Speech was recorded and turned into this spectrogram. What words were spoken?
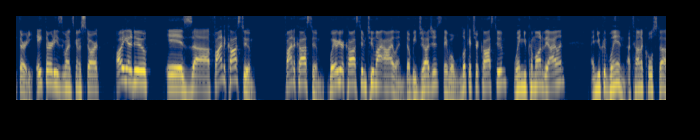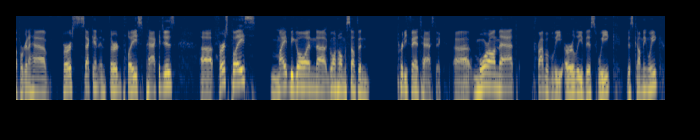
8:30. 8:30 is when it's going to start. All you got to do is uh, find a costume. Find a costume. Wear your costume to my island. There'll be judges. They will look at your costume when you come onto the island and you could win a ton of cool stuff. We're going to have first, second and third place packages. Uh, first place might be going uh, going home with something pretty fantastic. Uh, more on that probably early this week, this coming week.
